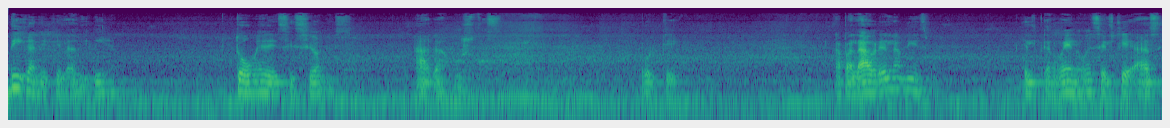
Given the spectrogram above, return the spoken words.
dígale que la dirija, tome decisiones, haga ajustes, porque la palabra es la misma, el terreno es el que hace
